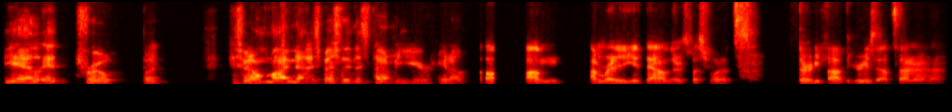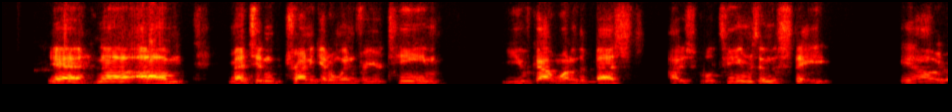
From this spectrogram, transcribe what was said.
yeah, it true, but guess we don't mind that, especially this time of year. You know. Oh, I'm I'm ready to get down there, especially when it's 35 degrees outside right now. Yeah. No. Um. Mentioned trying to get a win for your team you've got one of the best high school teams in the state, you know,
